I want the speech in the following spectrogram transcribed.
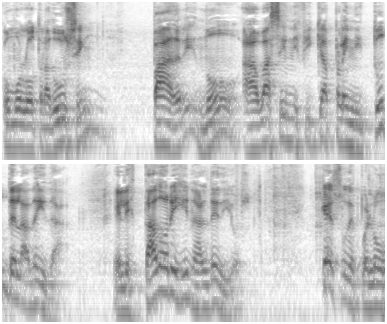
como lo traducen, Padre, no, Abba significa plenitud de la deidad, el estado original de Dios. Que eso después lo,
